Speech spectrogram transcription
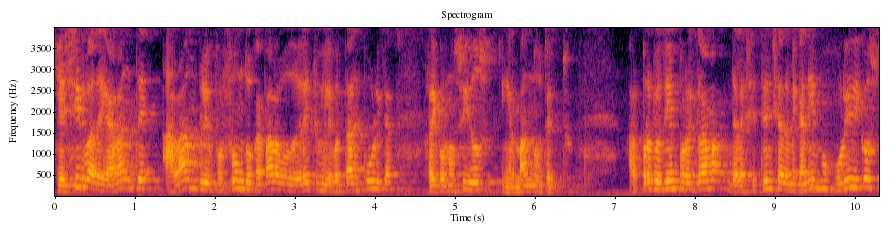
que sirva de garante al amplio y profundo catálogo de derechos y libertades públicas reconocidos en el Magno Texto. Al propio tiempo reclama de la existencia de mecanismos jurídicos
